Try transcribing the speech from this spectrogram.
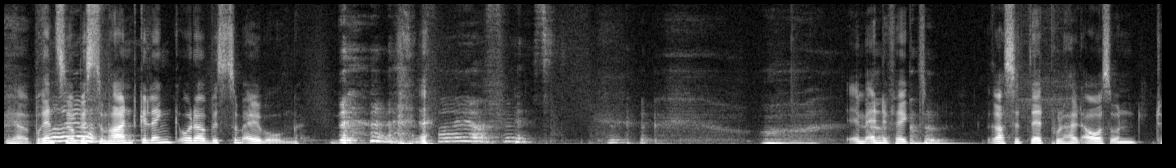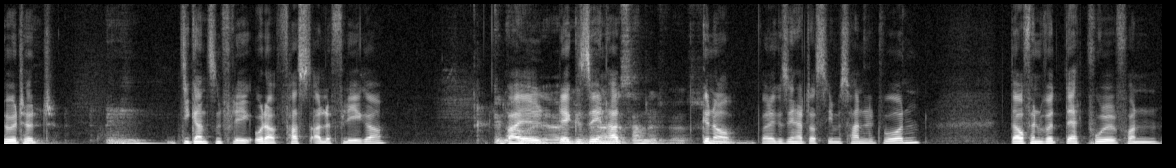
Ja, brennt's nur bis zum Handgelenk oder bis zum Ellbogen? Firefist. Im Endeffekt rastet Deadpool halt aus und tötet die ganzen Pfleger oder fast alle Pfleger. Genau, Weil er der gesehen hat-. Genau, weil er gesehen hat, dass sie misshandelt wurden. Daraufhin wird Deadpool von,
